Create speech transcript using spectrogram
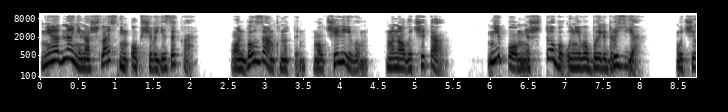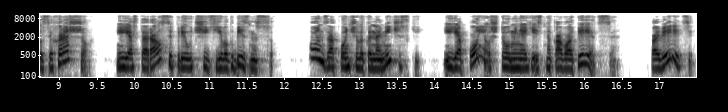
Ни одна не нашла с ним общего языка. Он был замкнутым, молчаливым, много читал. Не помню, чтобы у него были друзья. Учился хорошо, и я старался приучить его к бизнесу. Он закончил экономический, и я понял, что у меня есть на кого опереться. Поверите,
